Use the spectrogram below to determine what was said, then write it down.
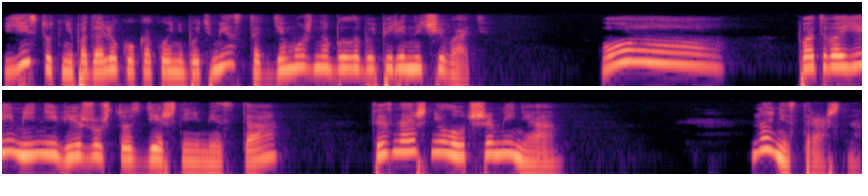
Есть тут неподалеку какое-нибудь место, где можно было бы переночевать? О, по твоей мини вижу, что здешние места ты знаешь не лучше меня. Но не страшно.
